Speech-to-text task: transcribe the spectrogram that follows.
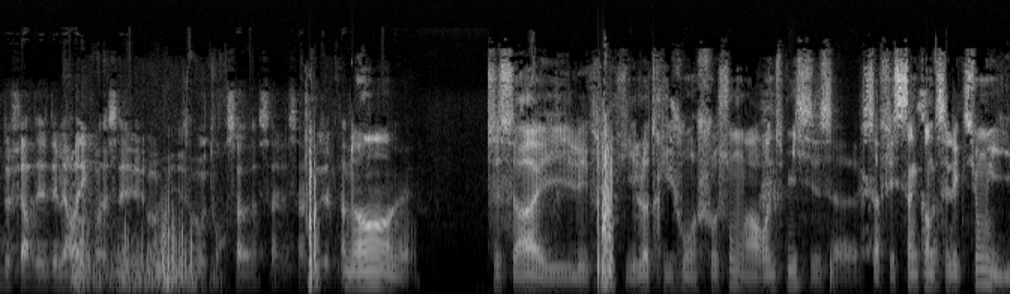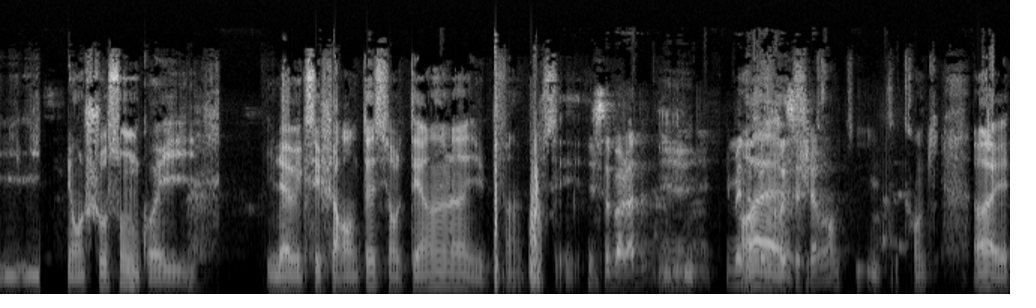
de faire des, des merveilles. Quoi. C'est- au- autour, ça, ça, ça faisait le taf. Non, mais c'est ça. Il il- l'autre il joue en chausson. Aaron Smith, ça, ça fait 50 ça. sélections, il, il- il est en chausson quoi. Il, il est avec ses charentaises sur le terrain là. Et, enfin, c'est Il se balade, il, il mène Ouais, ses chèvres. tranquille, c'est tranquille. Ouais, et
